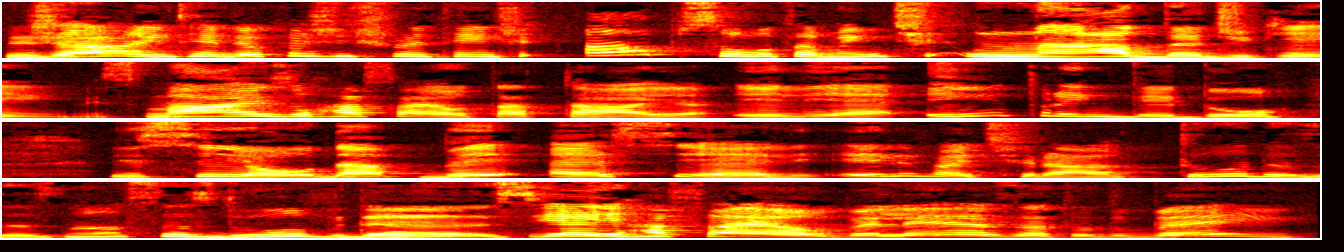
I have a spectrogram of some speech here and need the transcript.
já entendeu que a gente não entende absolutamente nada de games. Mas o Rafael Tataia, ele é empreendedor e CEO da BSL. Ele vai tirar todas as nossas dúvidas. E aí, Rafael, beleza? Tudo bem?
